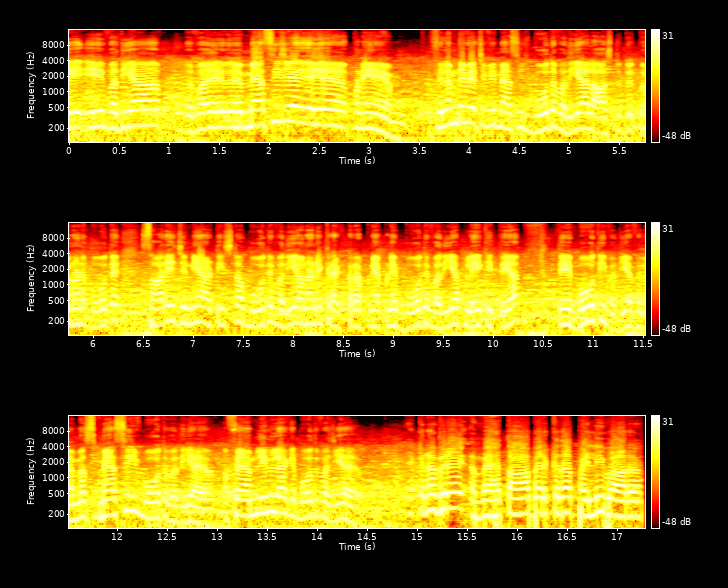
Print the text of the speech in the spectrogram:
ਤੇ ਇਹ ਵਧੀਆ ਮੈਸੇਜ ਆਪਣੇ ਫਿਲਮ ਦੇ ਵਿੱਚ ਵੀ ਮੈਸੇਜ ਬਹੁਤ ਵਧੀਆ ਲਾਸਟ ਤੇ ਉਹਨਾਂ ਨੇ ਬਹੁਤ, ਸਾਰੇ ਜਿੰਨੇ ਆਰਟਿਸਟ ਆ, ਬਹੁਤ ਵਧੀਆ ਉਹਨਾਂ ਨੇ ਕਰੈਕਟਰ ਆਪਣੇ ਆਪਣੇ ਬਹੁਤ ਵਧੀਆ ਪਲੇ ਕੀਤੇ ਆ ਤੇ ਬਹੁਤ ਹੀ ਵਧੀਆ ਫਿਲਮ ਹੈ ਮੈਸੇਜ ਬਹੁਤ ਵਧੀਆ ਆ। ਫੈਮਿਲੀ ਨੂੰ ਲੈ ਕੇ ਬਹੁਤ ਵਧੀਆ ਆ। ਇੱਕ ਨਾ ਵੀਰੇ, ਮਹਿਤਾਬ ਵਿਰਕ ਦਾ ਪਹਿਲੀ ਵਾਰ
